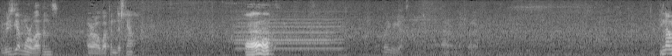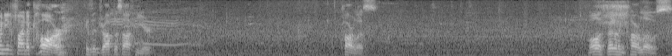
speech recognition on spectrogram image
Did we just get more weapons? Or a weapon discount? Oh. I think we got some. I don't know, whatever. Now we need to find a car, because it dropped us off here. Carlos. Well, it's better than Carlos.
